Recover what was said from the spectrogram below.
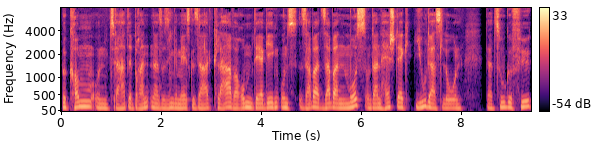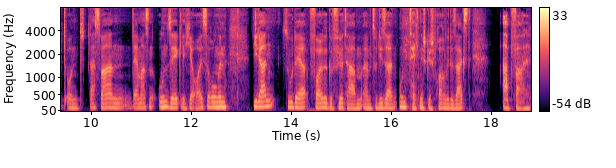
bekommen. Und da hatte Brandner so sinngemäß gesagt, klar, warum der gegen uns Sabbat sabbern muss und dann Hashtag Judaslohn dazugefügt. Und das waren dermaßen unsägliche Äußerungen, die dann zu der Folge geführt haben, äh, zu dieser untechnisch gesprochen, wie du sagst, Abwahl,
